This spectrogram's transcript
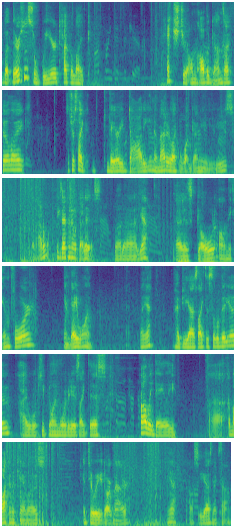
but there's this weird type of like texture on all the guns. I feel like it's just like very dotty, no matter like what gun you use. And I don't exactly know what that is, but uh, yeah, that is gold on the M4 in day one. Oh yeah, I hope you guys like this little video. I will keep doing more videos like this, probably daily. Uh, unlocking the camos until we get dark matter. Yeah, I'll see you guys next time.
